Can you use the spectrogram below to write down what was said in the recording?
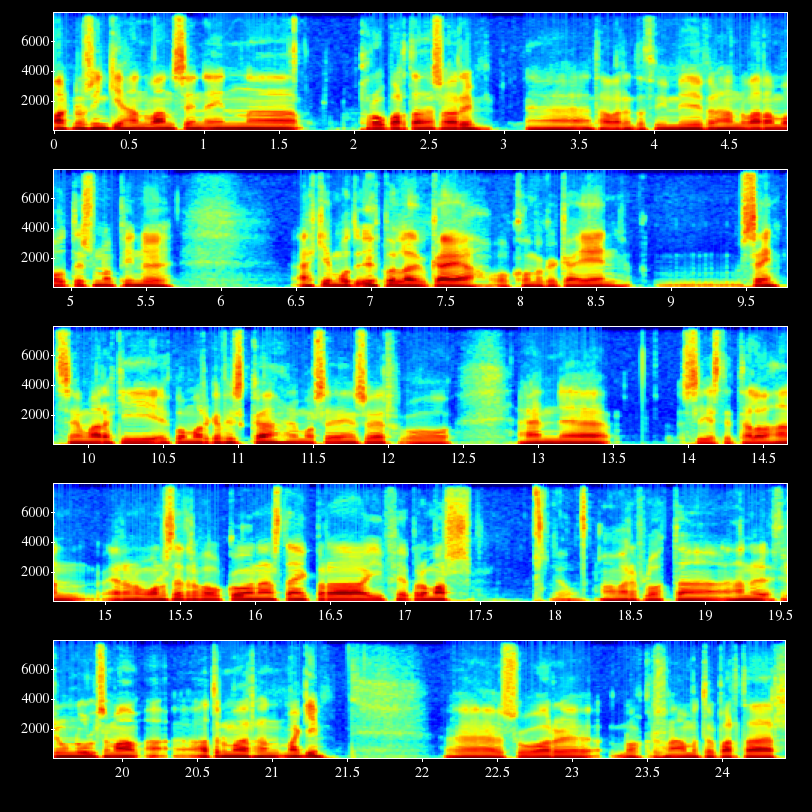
Magnús Ingi hann vann sinn eina próbarta þessu ári eh, en það var enda því miður fyrir hann var að móti svona pínu ekki móti uppalegu gæja og kom eitthvað gæja inn seint sem var ekki upp á marga fiska ef maður segja eins og er. Og, en uh, síðast ég talaði hann er hann að vonast eftir að fá góðan anstæðing bara í februar mars? Já. hann var í flotta, hann er 3-0 sem aðrunumæður hann Maggi svo voru nokkur svona amatörbartaðar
